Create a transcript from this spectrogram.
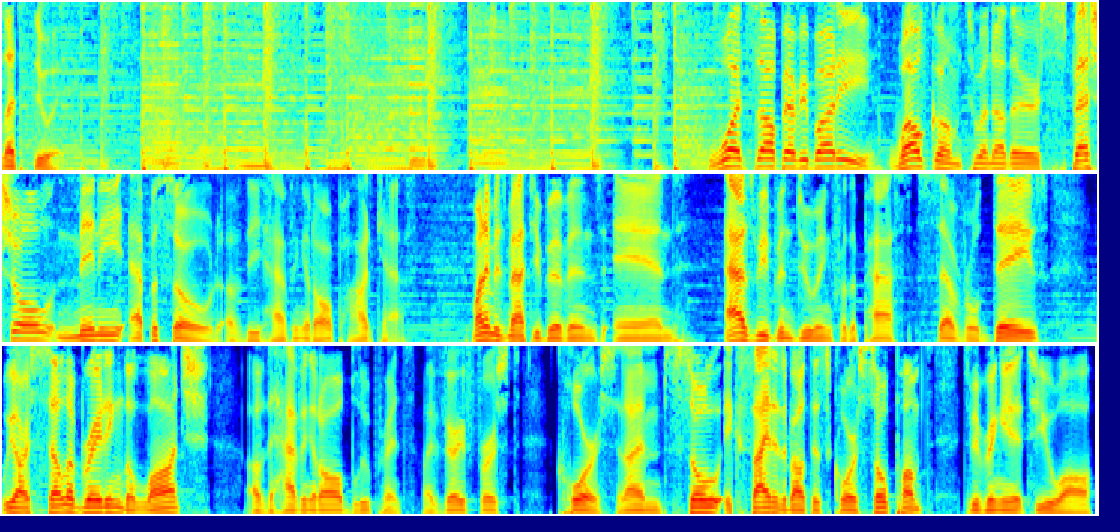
Let's do it. What's up, everybody? Welcome to another special mini episode of the Having It All podcast. My name is Matthew Bivens, and as we've been doing for the past several days, we are celebrating the launch of the Having It All Blueprint, my very first course. And I'm so excited about this course, so pumped to be bringing it to you all.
